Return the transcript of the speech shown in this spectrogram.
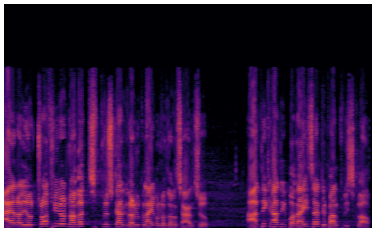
आएर यो ट्रफी र नगद पुरस्कार ग्रहणको लागि अनुरोध गर्न चाहन्छु। हार्दिक हार्दिक बधाई छ नेपाल पुलिस क्लब।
